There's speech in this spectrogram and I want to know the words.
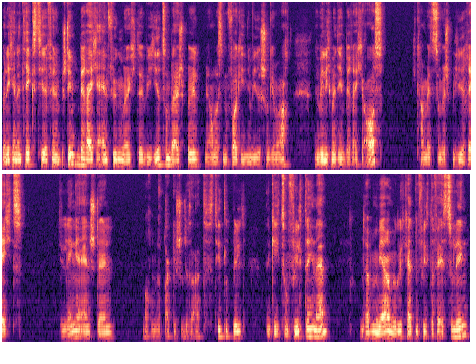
Wenn ich einen Text hier für einen bestimmten Bereich einfügen möchte, wie hier zum Beispiel, wir haben das in den vorgehenden Videos schon gemacht, dann wähle ich mir den Bereich aus. Ich kann mir jetzt zum Beispiel hier rechts die Länge einstellen, machen wir praktisch so das Art Titelbild dann gehe ich zum Filter hinein und habe mehrere Möglichkeiten, Filter festzulegen.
